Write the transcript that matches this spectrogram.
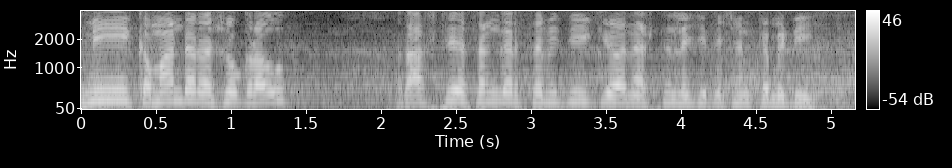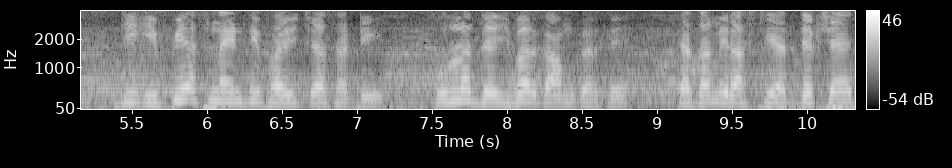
मी कमांडर अशोक राऊत राष्ट्रीय संघर्ष समिती किंवा national education committee G E P S ninety फाईव्हच्यासाठी पूर्ण देशभर काम करते त्याचा मी राष्ट्रीय अध्यक्ष आहेत.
